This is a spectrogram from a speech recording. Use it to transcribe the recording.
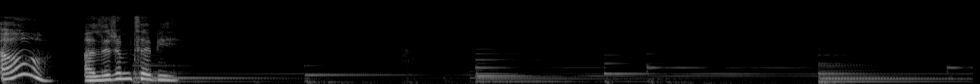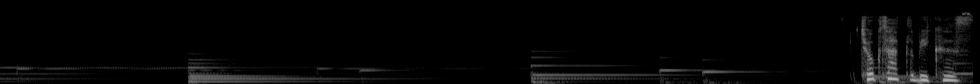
Aa, alırım tabii. Çok tatlı bir kız.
